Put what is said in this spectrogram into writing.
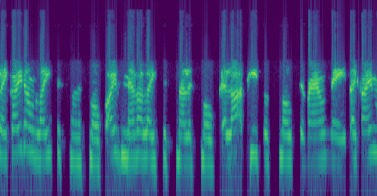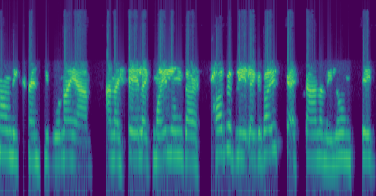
like, I don't like the smell of smoke. I've never liked the smell of smoke. A lot of people smoked around me. Like, I'm only 21, I am. And I feel like my lungs are probably, like, if I was to get a scan on my lungs, they'd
